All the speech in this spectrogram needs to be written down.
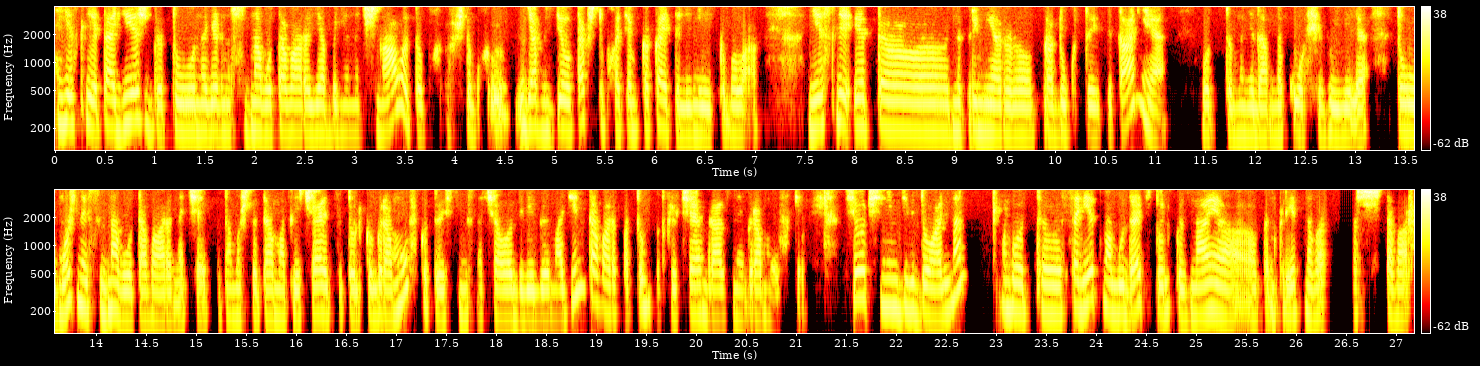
Если это одежда, то, наверное, с одного товара я бы не начинала, то, чтобы, я бы сделала так, чтобы хотя бы какая-то линейка была. Если это, например, продукты питания, вот мы недавно кофе вывели, то можно и с одного товара начать, потому что там отличается только граммовка, то есть мы сначала двигаем один товар, а потом подключаем разные граммовки. Все очень индивидуально. Вот э, совет могу дать только зная конкретного ваш товар.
